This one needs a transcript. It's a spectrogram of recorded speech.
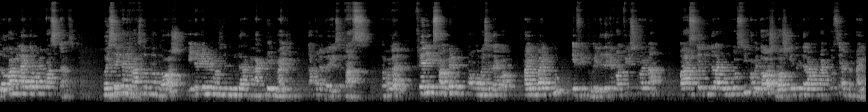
লোহা মিলাইতে হবে পাঁচটা। হইছে এখানে 5 দুগুণ 10 এটা টেবিলের মধ্যে দুই দ্বারা ভাগ দেই ভাই, তাহলে হয়ে গেছে পাঁচ। তাহলে ফেরিক সালফেট উৎপন্ন হয়েছে, দেখো 5/2 Fe2 এটা দেখে কনফিউজ করে না। 5 কে 2 দ্বারা গুণ করছি, হবে 10 10 কে 2 দ্বারা ভাগ করছি আসবে 5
